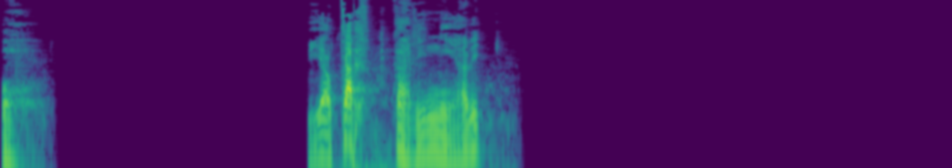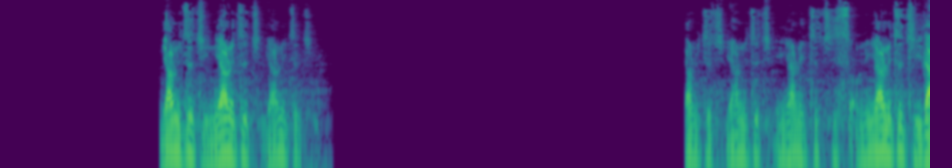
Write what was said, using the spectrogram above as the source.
哦，不要站，干你娘的！咬你自己，咬你自己，咬你自己，咬你自己，咬你自己，咬你自己手，你咬你自己的，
